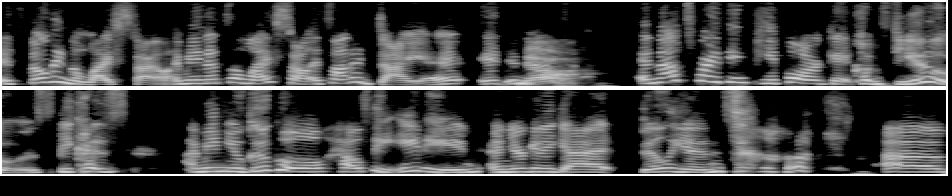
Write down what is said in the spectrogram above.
It's building the lifestyle. I mean, it's a lifestyle. It's not a diet. It, and, No. and that's where I think people are get confused because I mean, you Google healthy eating and you're going to get billions of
